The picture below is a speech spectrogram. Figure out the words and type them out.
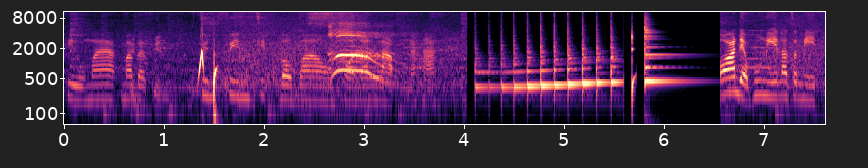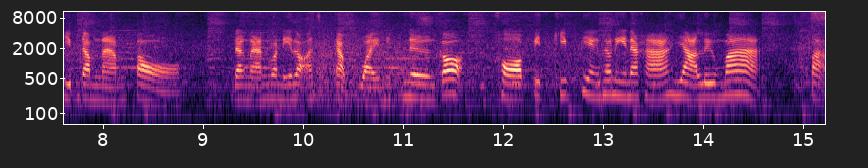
ฟิลมากมาแบบฟินฟินฟินๆจิตเบาๆพอนอนหลับนะคะ เพราะว่าเดี๋ยวพรุ่งนี้เราจะมีทริปดำน้ำต่อ ดังนั้นวันนี้เราอาจจะกลับไวนิดนึง ก็ขอปิดคลิปเพียงเท่านี้นะคะ อย่าลืมว่าฝาก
